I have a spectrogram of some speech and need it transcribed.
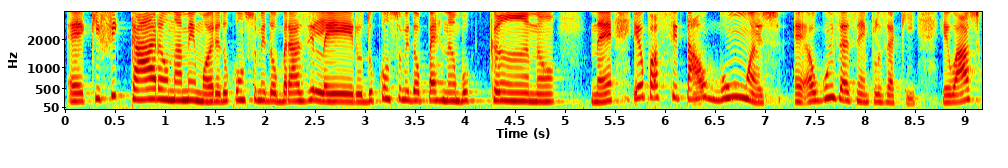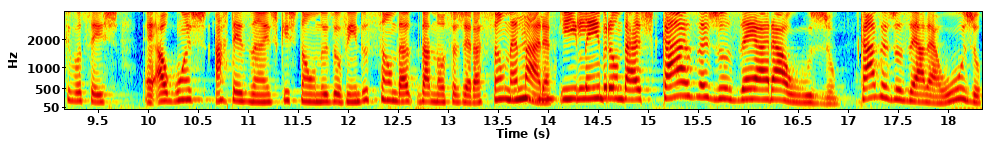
é, que ficaram na memória do consumidor brasileiro, do consumidor pernambucano, né? Eu posso citar algumas, é, alguns exemplos aqui. Eu acho que vocês é, algumas artesãs que estão nos ouvindo são da, da nossa geração, né, Nara? Uhum. E lembram das Casas José Araújo. Casas José Araújo,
